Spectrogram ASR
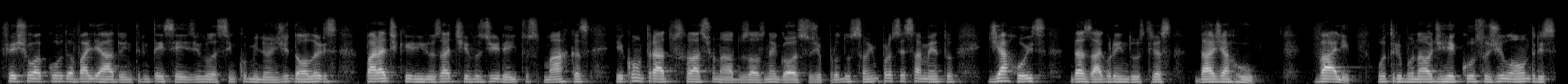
fechou acordo avaliado em 36,5 milhões de dólares para adquirir os ativos, direitos, marcas e contratos relacionados aos negócios de produção e processamento de arroz das agroindústrias da Jahu. Vale, o Tribunal de Recursos de Londres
